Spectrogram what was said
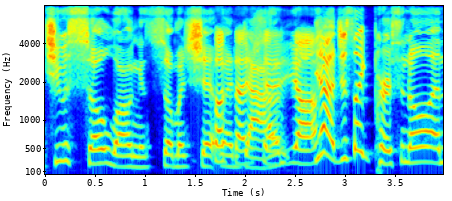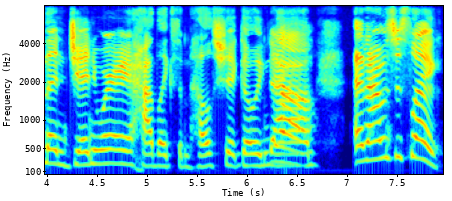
She was so long and so much shit Fuck went down. shit. Yeah. Yeah, just like personal. And then January I had like some health shit going down. And I was just like,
